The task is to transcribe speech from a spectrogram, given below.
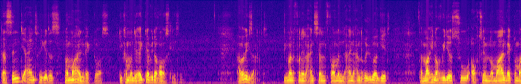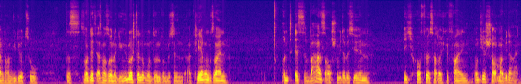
das sind die Einträge des normalen Vektors. Die kann man direkt ja wieder rauslesen. Aber wie gesagt, wie man von den einzelnen Formen in eine andere übergeht, da mache ich noch Videos zu. Auch zu dem normalen Vektor mache ich noch ein Video zu. Das sollte jetzt erstmal so eine Gegenüberstellung und so ein bisschen Erklärung sein. Und es war es auch schon wieder bis hierhin. Ich hoffe, es hat euch gefallen und ihr schaut mal wieder rein.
